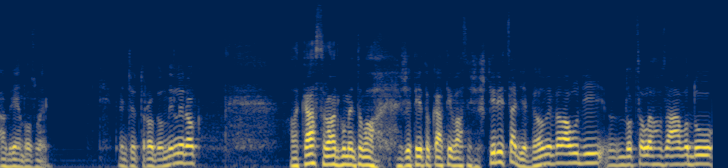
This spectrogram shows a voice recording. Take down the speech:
Adrian Bosman. Ten, čo to robil minulý rok. Ale Castro argumentoval, že tieto karty vlastne, že 40 je veľmi veľa ľudí do celého závodu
